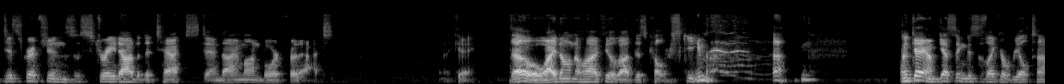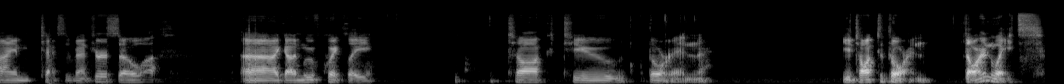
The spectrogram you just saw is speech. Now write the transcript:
descriptions straight out of the text, and I'm on board for that. Okay. Though I don't know how I feel about this color scheme. okay, I'm guessing this is like a real-time text adventure, so uh, uh, I got to move quickly. Talk to Thorin. You talk to Thorin. Thorin waits.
